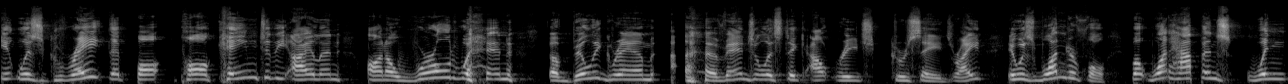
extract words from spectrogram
It was great that Paul came to the island on a whirlwind of Billy Graham uh, evangelistic outreach crusades, right? It was wonderful. But what happens when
